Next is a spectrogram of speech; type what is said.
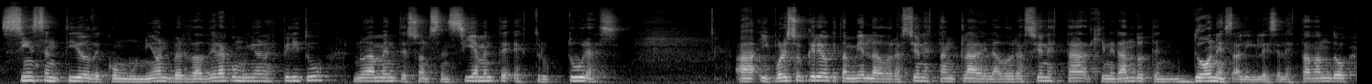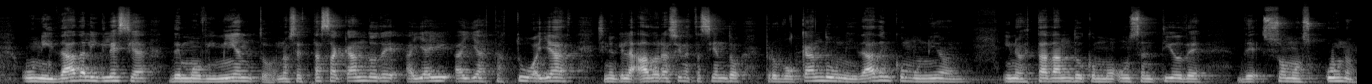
sin sentido de comunión, verdadera comunión espíritu, nuevamente son sencillamente estructuras Ah, y por eso creo que también la adoración es tan clave. La adoración está generando tendones a la iglesia, le está dando unidad a la iglesia de movimiento. No se está sacando de allá, allá estás tú, allá, sino que la adoración está siendo, provocando unidad en comunión y nos está dando como un sentido de, de somos uno.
